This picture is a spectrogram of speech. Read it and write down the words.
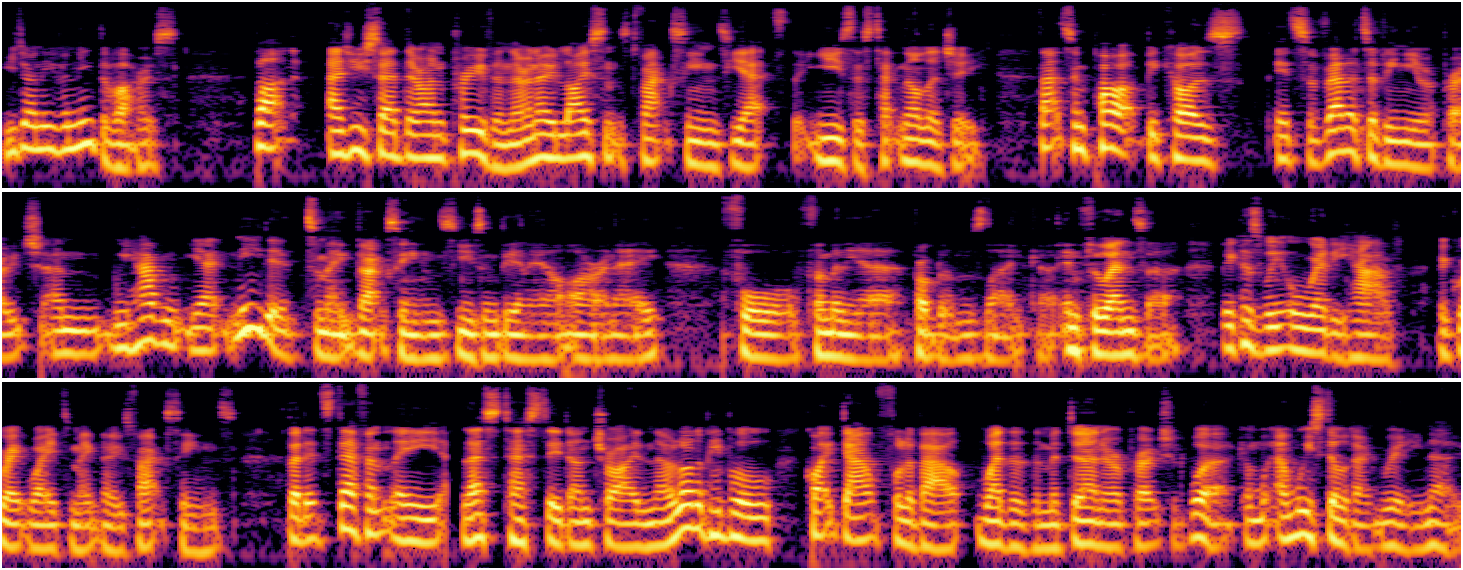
You don't even need the virus. But as you said, they're unproven. There are no licensed vaccines yet that use this technology. That's in part because it's a relatively new approach, and we haven't yet needed to make vaccines using DNA or RNA. For familiar problems like uh, influenza because we already have a great way to make those vaccines. But it's definitely less tested, untried, and there are a lot of people quite doubtful about whether the Moderna approach would work, and, and we still don't really know.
